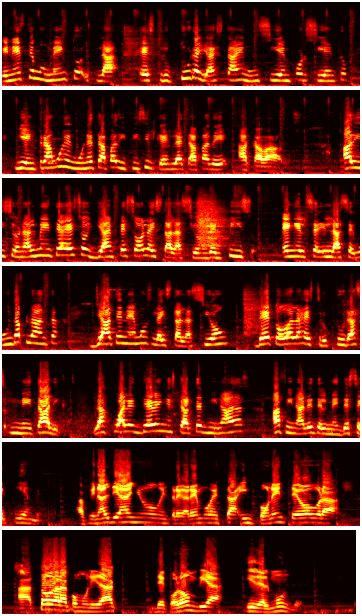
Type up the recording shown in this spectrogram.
En este momento la estructura ya está en un 100% y entramos en una etapa difícil que es la etapa de acabados. Adicionalmente a eso ya empezó la instalación del piso. En, en la segunda planta ya tenemos la instalación de todas las estructuras metálicas, las cuales deben estar terminadas a finales del mes de septiembre. A final de año entregaremos esta imponente obra a toda la comunidad de Colombia y del mundo.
